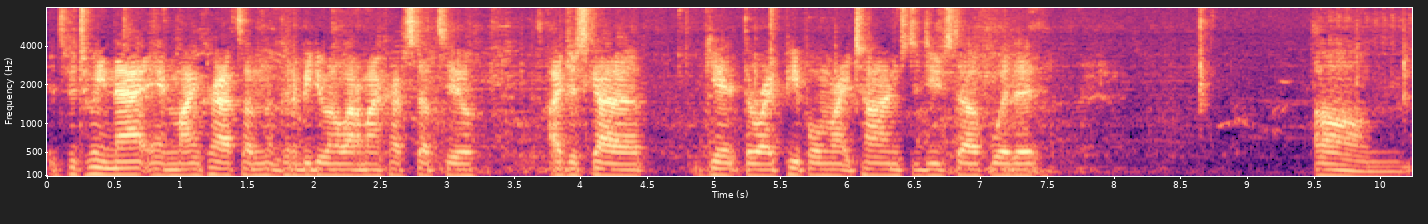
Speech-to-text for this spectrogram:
It's between that and Minecraft. I'm going to be doing a lot of Minecraft stuff too. I just got to get the right people and right times to do stuff with it. Um,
